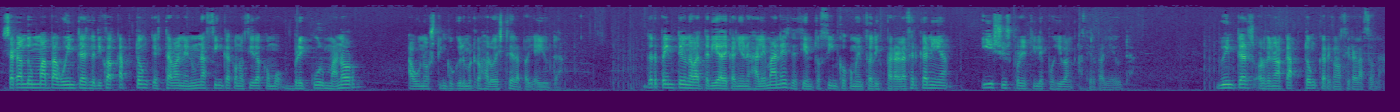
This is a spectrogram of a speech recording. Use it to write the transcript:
Sacando un mapa, Winters le dijo a Capton que estaban en una finca conocida como Brecourt Manor, a unos 5 kilómetros al oeste de la playa Utah. De repente, una batería de cañones alemanes de 105 comenzó a disparar a la cercanía y sus proyectiles pues iban hacia la playa Utah. Winters ordenó a Capton que reconociera la zona.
